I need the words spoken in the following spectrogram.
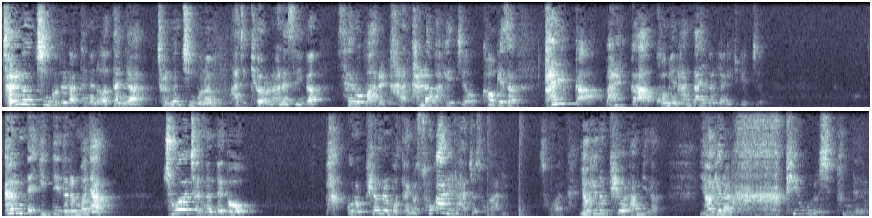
젊은 친구들 같으면 어떠냐? 젊은 친구는 아직 결혼 안 했으니까 새로 말을 갈아타려고 하겠죠. 거기서 탈까 말까 고민한다. 이걸 이야기해 주겠죠. 그런데 이 띠들은 뭐냐? 주어졌는데도 밖으로 표현을 못하니까 소가리를 하죠. 소가리. 소가리. 여기는 표현합니다. 여기는 아, 피우고 싶은데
